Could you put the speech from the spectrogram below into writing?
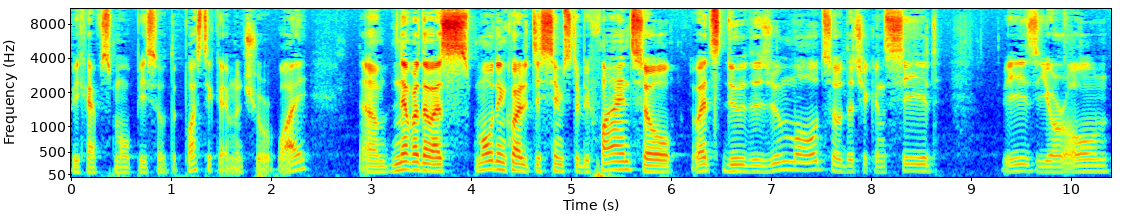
We have small piece of the plastic, I'm not sure why. Um, nevertheless, molding quality seems to be fine, so let's do the zoom mode so that you can see it with your own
